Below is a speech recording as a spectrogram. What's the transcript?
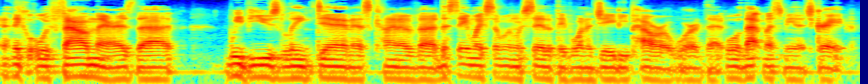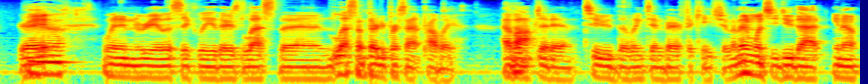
And I think what we found there is that we've used LinkedIn as kind of uh, the same way someone would say that they've won a JD Power Award. That well, that must mean it's great, right? Yeah. When realistically, there's less than less than thirty percent probably have Yep. opted in to the LinkedIn verification. And then once you do that, you know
